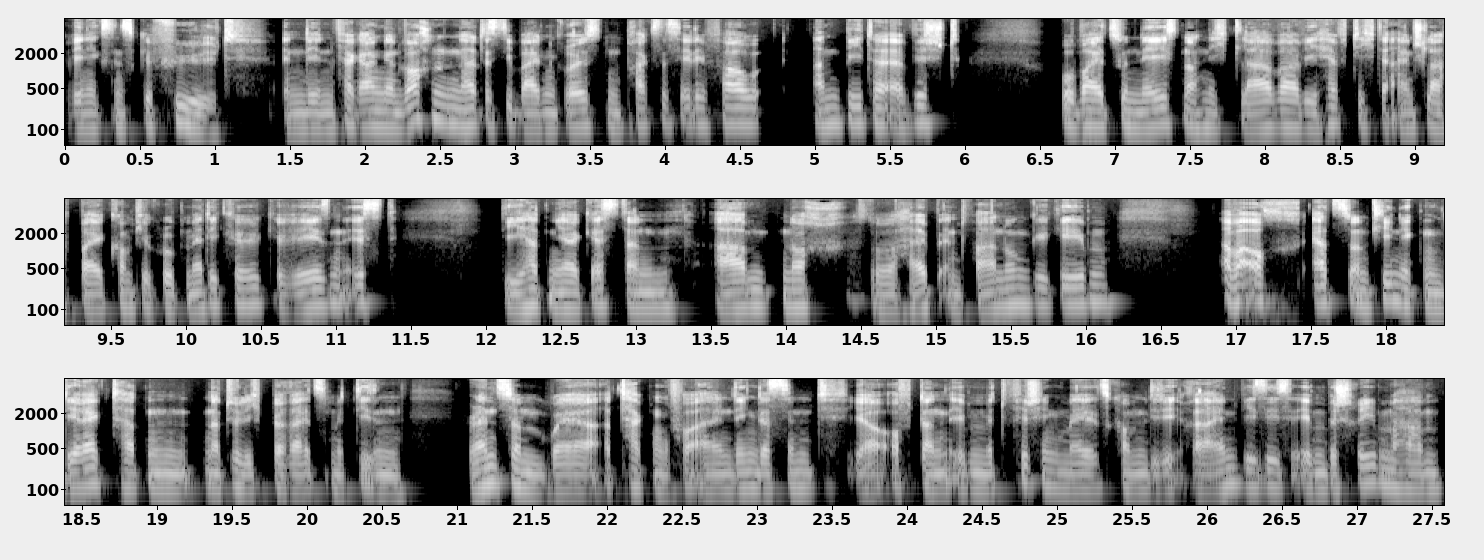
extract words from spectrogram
wenigstens gefühlt. In den vergangenen Wochen hat es die beiden größten Praxis-EDV-Anbieter erwischt, wobei zunächst noch nicht klar war, wie heftig der Einschlag bei CompuGroup Medical gewesen ist. Die hatten ja gestern Abend noch so Halbentwarnung gegeben. Aber auch Ärzte und Kliniken direkt hatten natürlich bereits mit diesen Ransomware-Attacken vor allen Dingen, das sind ja oft dann eben mit Phishing-Mails kommen die rein, wie Sie es eben beschrieben haben,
